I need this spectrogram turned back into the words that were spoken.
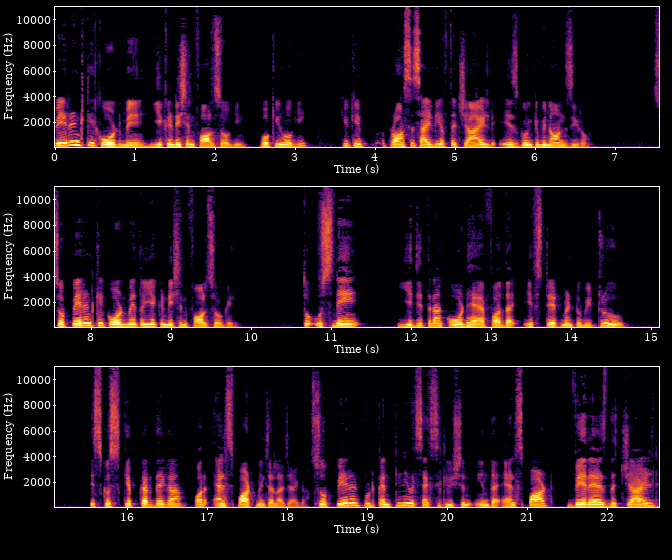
parent کے کوڈ میں یہ کنڈیشن فالس ہوگی وہ کیوں ہوگی کیونکہ process I D of the child is going to be non zero so parent کے کوڈ میں تو یہ کنڈیشن فالس ہو گئی تو اس نے یہ جتنا کوڈ ہے for the if statement to be true اس کو اسکپ کر دے گا اور ایلس پارٹ میں چلا جائے گا so parent would continue its execution in the else part where as the child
